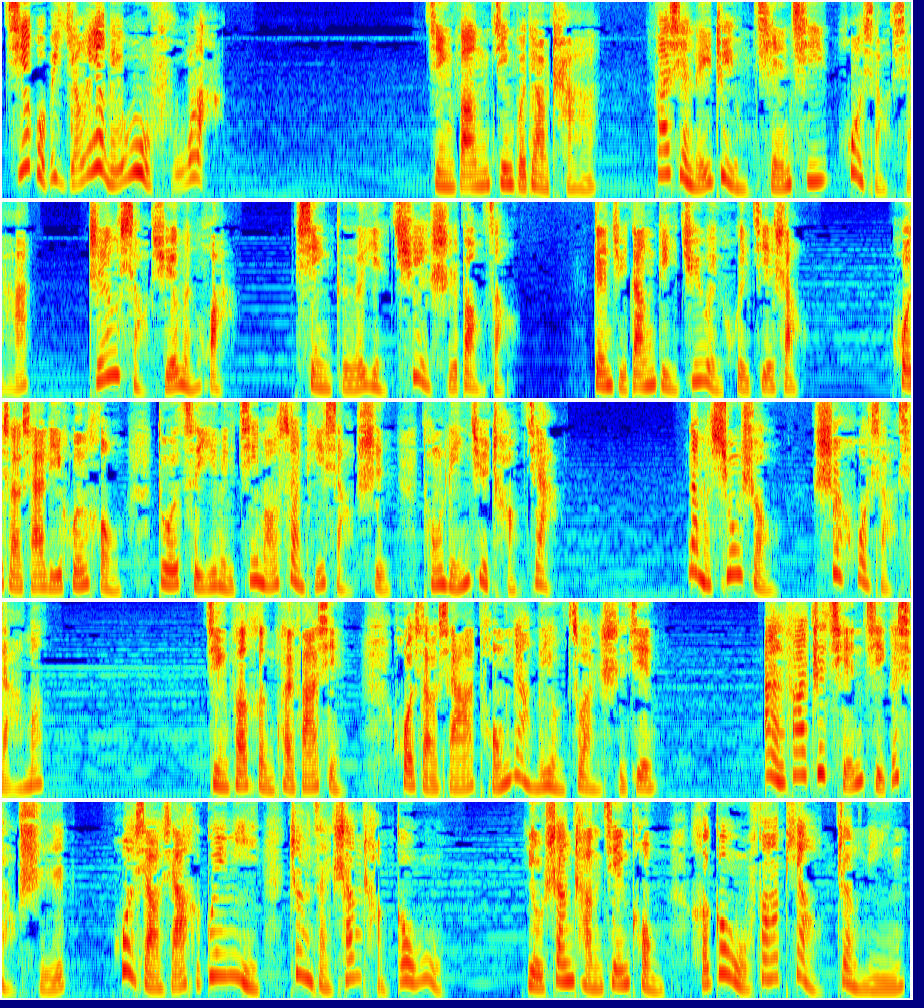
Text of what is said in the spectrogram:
结果被莹莹给误服了。警方经过调查，发现雷志勇前妻霍小霞只有小学文化，性格也确实暴躁。根据当地居委会介绍，霍小霞离婚后多次因为鸡毛蒜皮小事同邻居吵架。那么凶手是霍小霞吗？警方很快发现，霍小霞同样没有作案时间。案发之前几个小时。霍小霞和闺蜜正在商场购物，有商场监控和购物发票证明。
